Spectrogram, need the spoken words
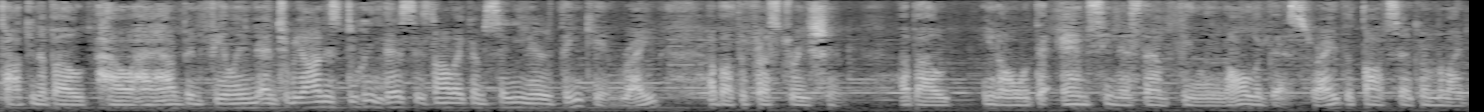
talking about how I have been feeling. And to be honest, doing this, it's not like I'm sitting here thinking, right, about the frustration, about, you know, the antsiness that I'm feeling, all of this, right, the thoughts that come to mind,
